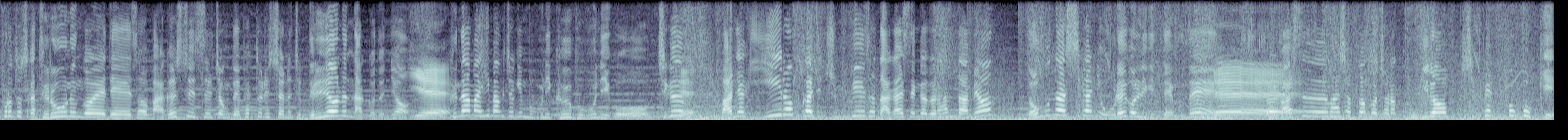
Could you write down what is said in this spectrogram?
프로토스가 들어오는 거에 대해서 막을 수 있을 정도의 팩토리 숫자는 지금 늘려는 놨거든요 예. 그나마 희망적인 부분이 그 부분이고 지금 네. 만약 2일업까지 준비해서 나갈 생각을 한다면 너무나 시간이 오래 걸리기 때문에 네. 어, 말씀하셨던 것처럼 공일업, 10팩 뽕뽑기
